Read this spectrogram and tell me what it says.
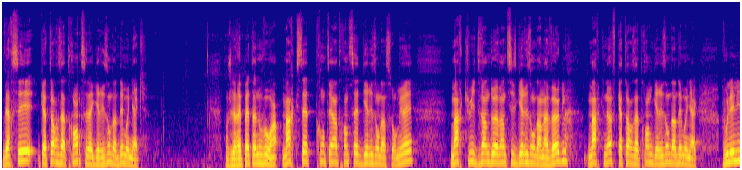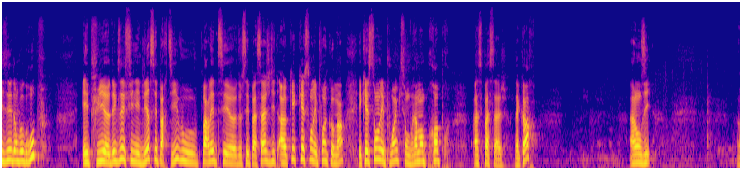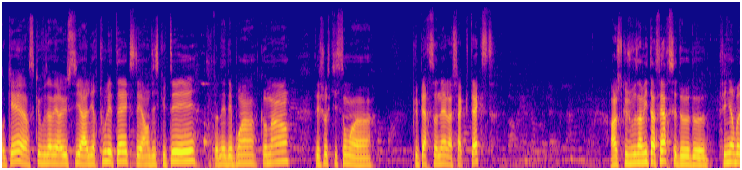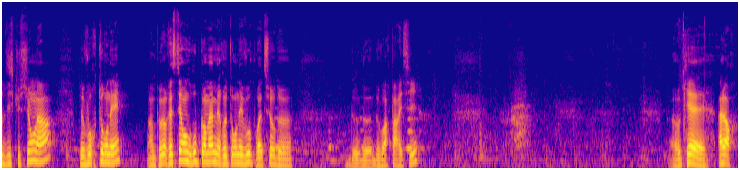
versets 14 à 30, c'est la guérison d'un démoniaque. Je les répète à nouveau. hein. Marc 7, 31 à 37, guérison d'un sourd muet. Marc 8, 22 à 26, guérison d'un aveugle. Marc 9, 14 à 30, guérison d'un démoniaque. Vous les lisez dans vos groupes? Et puis, euh, dès que vous avez fini de lire, c'est parti. Vous parlez de ces, euh, de ces passages. Dites, ah, ok, quels sont les points communs et quels sont les points qui sont vraiment propres à ce passage. D'accord? Allons-y. Ok, est-ce que vous avez réussi à lire tous les textes et à en discuter? Donner des points communs Des choses qui sont euh, plus personnel à chaque texte. Alors, ce que je vous invite à faire, c'est de, finir votre discussion là, de vous retourner un peu. Restez en groupe quand même et retournez-vous pour être sûr de, de voir par ici. Ok. Alors,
